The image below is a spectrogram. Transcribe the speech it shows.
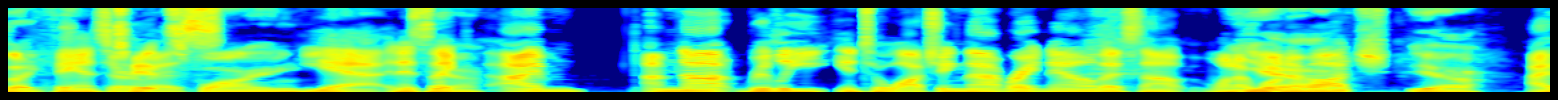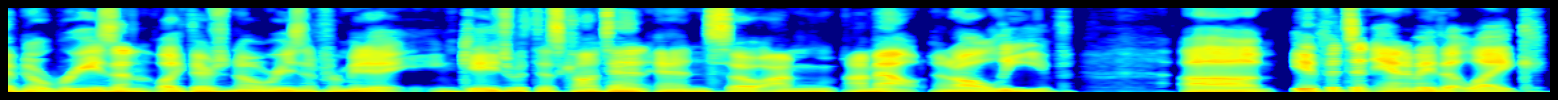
like fan service. flying Yeah, and it's like Yeah. I'm I'm not really into watching that right now. That's not what I want to watch. yeah I have no reason. Like, there's no reason for me to engage with this content, and so I'm I'm out and I'll leave. Um, if it's an anime that like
